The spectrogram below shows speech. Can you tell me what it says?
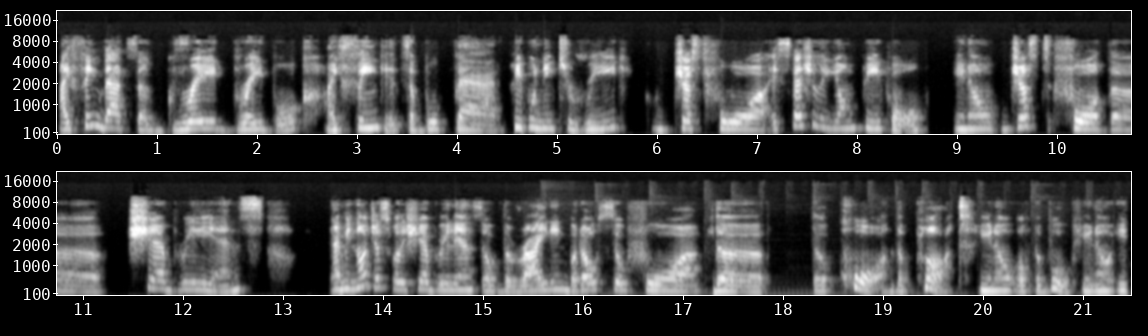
I think that's a great, great book. I think it's a book that people need to read just for, especially young people, you know, just for the sheer brilliance. I mean, not just for the sheer brilliance of the writing, but also for the the core, the plot, you know, of the book. You know, it,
